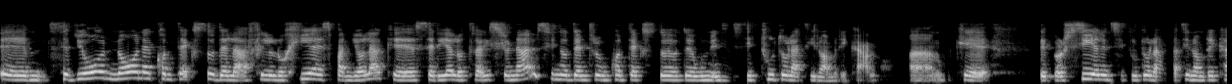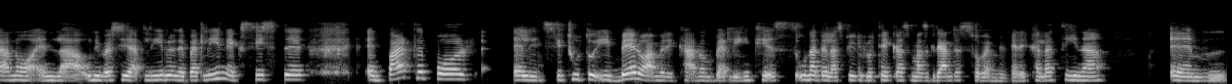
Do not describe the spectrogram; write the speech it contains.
em, se dio no en el contexto de la filología española, que sería lo tradicional, sino dentro de un contexto de un instituto latinoamericano, que por sí el Instituto Latinoamericano en la Universidad Libre de Berlín existe en parte por el Instituto Iberoamericano en Berlín, que es una de las bibliotecas más grandes sobre América Latina em,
